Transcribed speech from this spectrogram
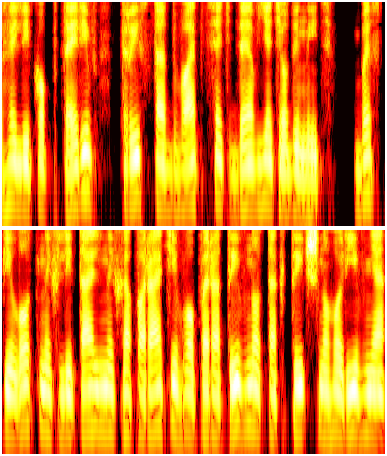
гелікоптерів 329 одиниць, безпілотних літальних апаратів оперативно-тактичного рівня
